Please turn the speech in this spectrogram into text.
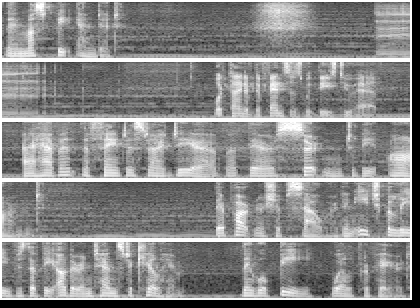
They must be ended. What kind of defenses would these two have? I haven't the faintest idea, but they're certain to be armed. Their partnership soured, and each believes that the other intends to kill him. They will be well prepared.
